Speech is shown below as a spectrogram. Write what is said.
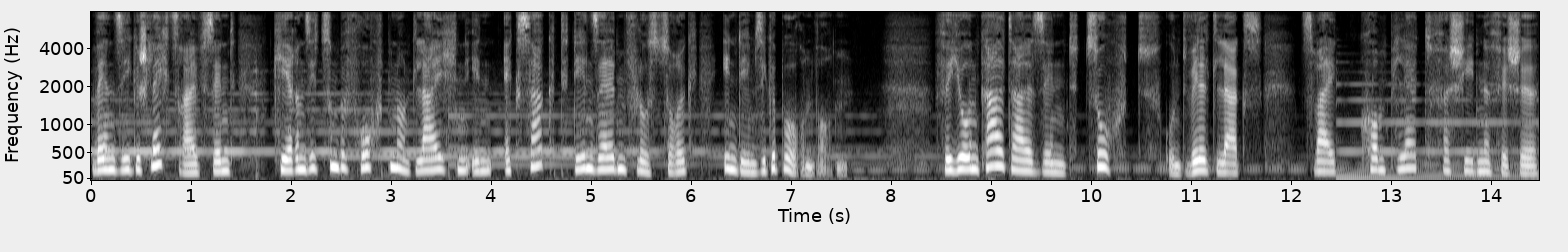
Wenn sie geschlechtsreif sind, kehren sie zum Befruchten und Leichen in exakt denselben Fluss zurück, in dem sie geboren wurden. Für Jon Kaltal sind Zucht und Wildlachs zwei komplett verschiedene Fische,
